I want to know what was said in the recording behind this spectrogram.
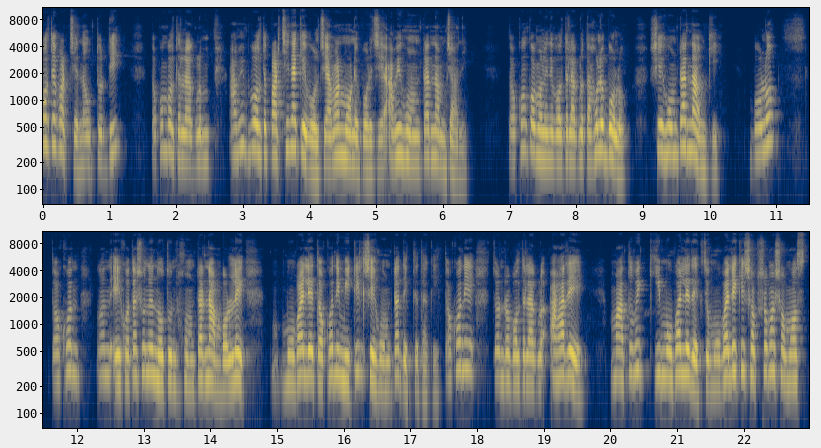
বলতে পারছেন না? উত্তর দিন তখন বলতে লাগল, আমি বলতে পারছি না কে বলছে, আমার মনে পড়েছে, আমি হোমটার নাম জানি। তখন কমলিনী বলতে লাগল, তাহলে বলো, সে হোমটার নাম কি? বলো, তখন এই কথা শুনে নতুন হোমটার নাম বললে, মোবাইলে তখনই মিটিল সেই হোমটা দেখতে থাকে। তখনই চন্দ্র বলতে লাগল আরে মা, তুমি কি মোবাইলে দেখছ? মোবাইলে কি সবসময় সমস্ত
